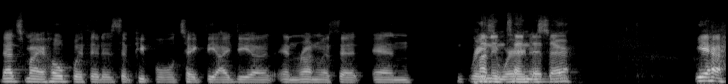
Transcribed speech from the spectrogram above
that's my hope with it is that people will take the idea and run with it and raise Pun awareness. there. Yeah,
